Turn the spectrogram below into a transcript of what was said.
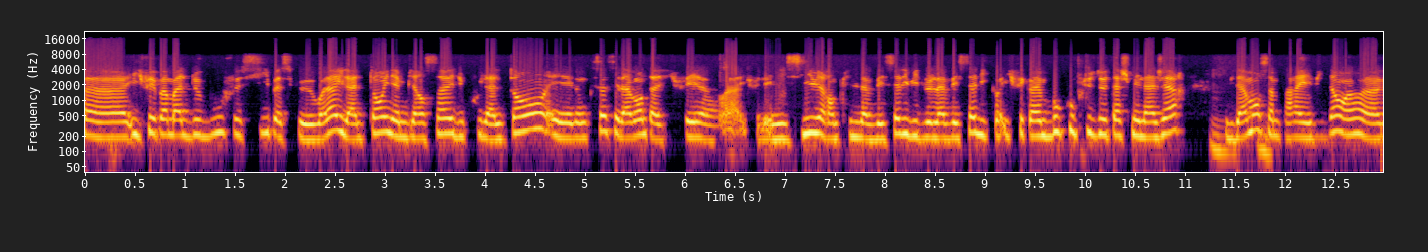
Il fait pas mal de bouffe aussi parce que voilà il a le temps il aime bien ça et du coup il a le temps. Et donc ça c'est l'avantage. Il fait voilà il fait les lessives il remplit le lave-vaisselle il vide le lave-vaisselle. Il, il, fait quand même beaucoup plus de tâches ménagères. Mmh. Évidemment, ça me paraît évident hein,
